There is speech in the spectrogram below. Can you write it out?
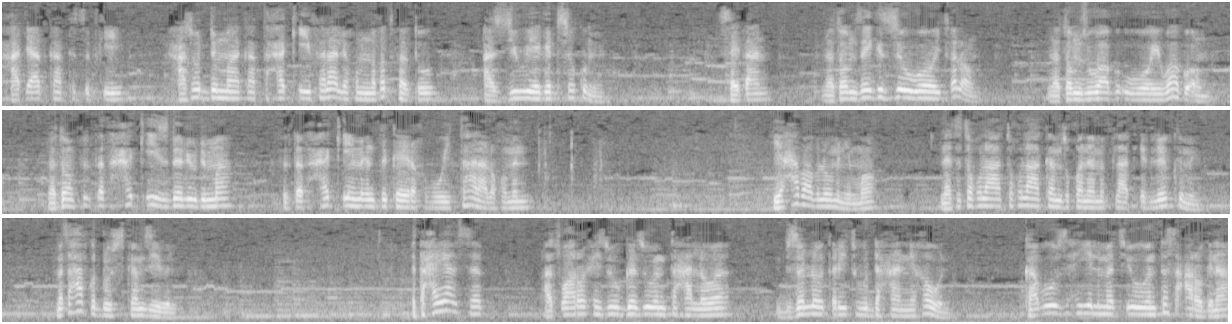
ኃጢኣት ካብቲ ጽድቂ ሓሶት ድማ ካብቲ ሓቂ ፈላሊኹም ንኽትፈልጡ ኣዝዩ የገድሰኩም እዩ። ሰይጣን ነቶም ዘይግዝእዎ ይጸልኦም ነቶም ዝዋግእዎ ይዋግኦም። ነቶም ፍልጠት ሓቂ ዝደልዩ ድማ ፍልጠት ሓቂ ምእንቲ ከይረኽቡ ይተሃላለኹምን። ይሓባብሎምን እሞ ነቲ ተኹላ ተኹላ ከም ዝኾነ ምፍላጥ የድልየኩም እዩ። መጽሓፍ ቅዱስ ከምዚ ይብል እቲ ሓያል ሰብ ኣጽዋሩ ሒዙ ገዝኡ እንተሓለወ ብዘሎ ጥሪቱ ድሓን ይኸውን። ካብኡ ዝሕይል መጺኡ እንተሰዓሮ ግና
